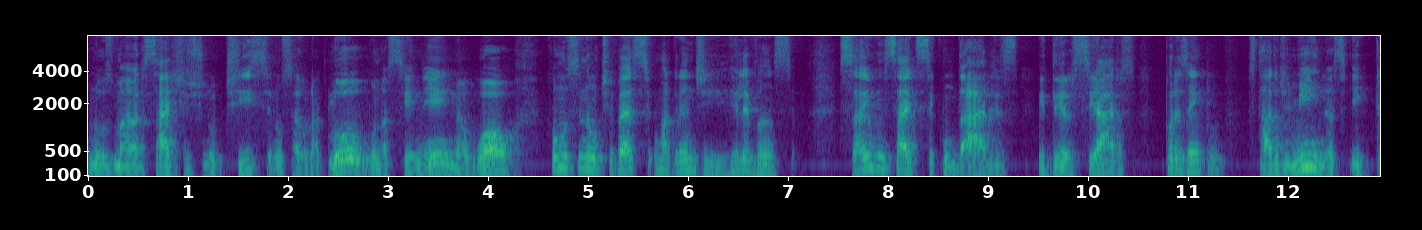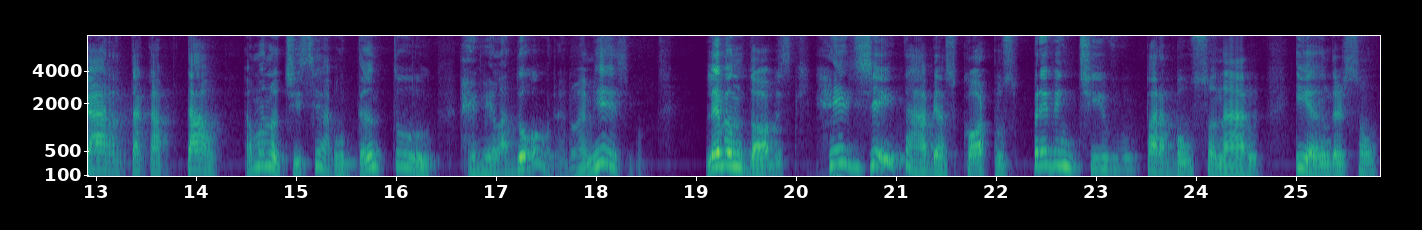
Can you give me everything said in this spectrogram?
nos maiores sites de notícia, não saiu na Globo, na CNN, na UOL, como se não tivesse uma grande relevância. Saiu em sites secundários e terciários, por exemplo, Estado de Minas e Carta Capital. É uma notícia um tanto reveladora, não é mesmo? Lewandowski rejeita habeas corpus preventivo para Bolsonaro e Anderson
